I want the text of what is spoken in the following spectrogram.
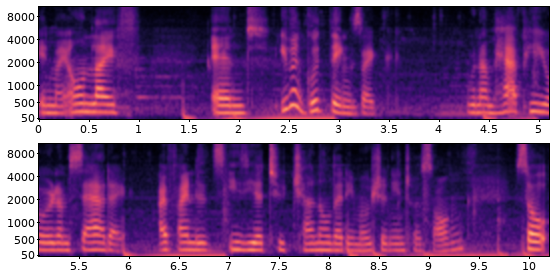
in my own life, and even good things like when I'm happy or when I'm sad, I, I find it's easier to channel that emotion into a song. So,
